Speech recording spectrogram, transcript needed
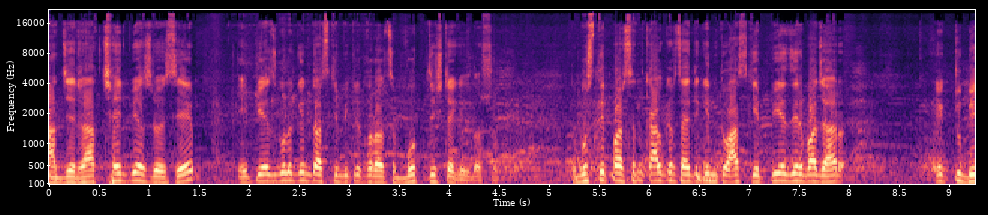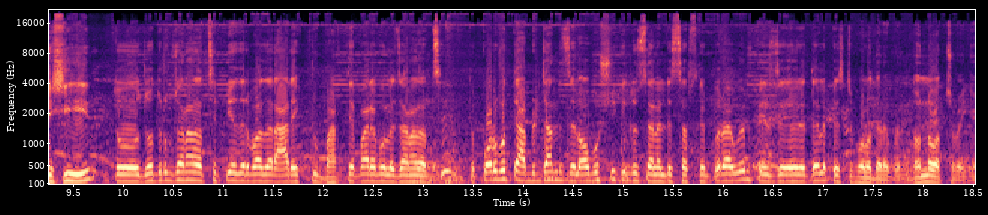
আর যে রাজশাহীর পেঁয়াজ রয়েছে, এই পেঁয়াজগুলো কিন্তু আজকে বিক্রি করা হচ্ছে বত্রিশ টাকা কেজি দর্শক। তো বুঝতে পারছেন, কালকের চাইতে কিন্তু আজকে পেঁয়াজের বাজার একটু বেশি। তো যতটুকু জানা যাচ্ছে, পেঁয়াজের বাজার আর একটু বাড়তে পারে বলে জানা যাচ্ছে। তো পরবর্তী আপডেট জানতে চাইলে অবশ্যই কিন্তু চ্যানেলটি সাবস্ক্রাইব করে রাখবেন, পেজ হলে তাহলে পেজটি ফলো দিয়ে রাখবেন। ধন্যবাদ সবাইকে।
